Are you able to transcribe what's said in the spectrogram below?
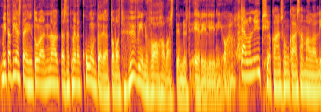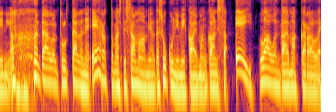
mitä viesteihin tulee, niin näyttäisi, että meidän kuuntelijat ovat hyvin vahvasti nyt eri linjoilla. Täällä on yksi, joka on sunkaan samalla linjalla. Täällä on tullut tällainen ehdottomasti samaa mieltä sukunimikaiman kanssa. Ei lauantai-makkaralle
